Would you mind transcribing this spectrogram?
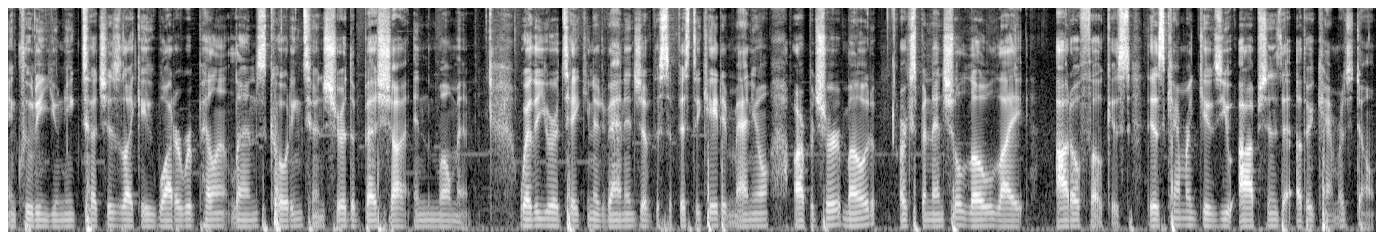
including unique touches like a water repellent lens coating to ensure the best shot in the moment. Whether you are taking advantage of the sophisticated manual aperture mode or exponential low light autofocus, this camera gives you options that other cameras don't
